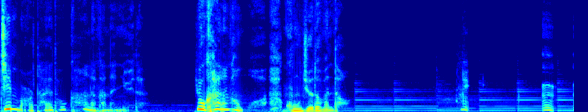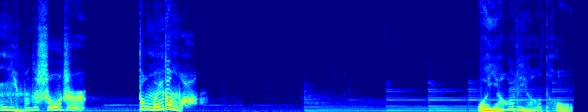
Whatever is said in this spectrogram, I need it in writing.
金宝抬头看了看那女的，又看了看我，恐惧的问道：“、你、你们的手指都没动吧？”我摇了摇头，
